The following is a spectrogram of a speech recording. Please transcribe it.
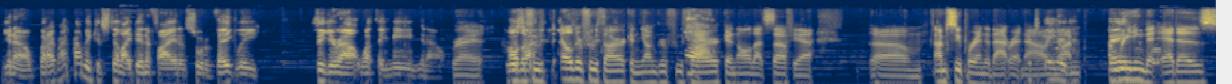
you know. But I, I probably could still identify it and sort of vaguely figure out what they mean, you know. right. All the Futh, elder Futhark and younger Futhark and all that stuff. Yeah. Um, I'm super into that right now. You know, I'm I'm reading the Eddas.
